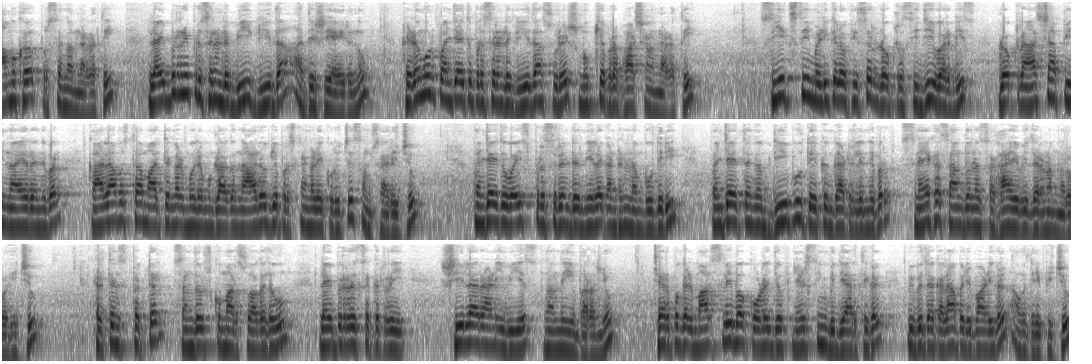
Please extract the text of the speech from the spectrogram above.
ആമുഖ പ്രസംഗം നടത്തി. ലൈബ്രറി പ്രസിഡന്റ് ബി ഗീത അധ്യക്ഷയായിരുന്നു. കിഴങ്ങൂർ പഞ്ചായത്ത് പ്രസിഡന്റ് ഗീത സുരേഷ് മുഖ്യപ്രഭാഷണം നടത്തി. C H C medical officer doctor Siji Varghese doctor Asha P Nair എന്നിവർ കാലാവസ്ഥാ മാറ്റങ്ങൾ മൂലമുണ്ടാകുന്ന ആരോഗ്യ പ്രശ്നങ്ങളെക്കുറിച്ച് സംസാരിച്ചു. പഞ്ചായത്ത് വൈസ് പ്രസിഡന്റ് നീലകണ്ഠൻ നമ്പൂതിരി പഞ്ചായത്ത് അംഗം ദീപു തേക്കങ്കാട്ടിൽ എന്നിവർ സ്നേഹസാന്ത്വന സഹായ വിതരണം നിർവഹിച്ചു. ഹെൽത്ത് ഇൻസ്പെക്ടർ സന്തോഷ് കുമാർ സ്വാഗതവും library secretary Sheela Rani V S നന്ദിയും പറഞ്ഞു. ചെറുപ്പകൽ മാർസ്ലീബ കോളേജ് ഓഫ് നഴ്സിംഗ് വിദ്യാർത്ഥികൾ വിവിധ കലാപരിപാടികൾ അവതരിപ്പിച്ചു.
